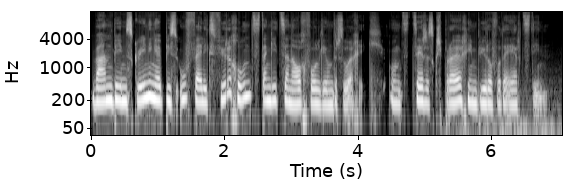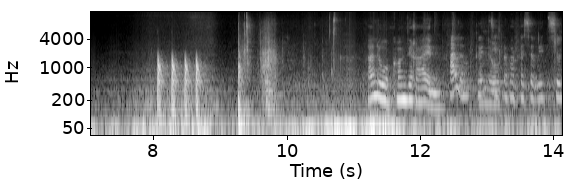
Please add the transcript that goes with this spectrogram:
Wenn beim Screening etwas Auffälliges vorkommt, dann gibt es eine Nachfolgeuntersuchung. Und zuerst ein Gespräch im Büro der Ärztin. Hallo, kommen Sie rein. Hallo, grüezi, Frau Professor Witzel.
